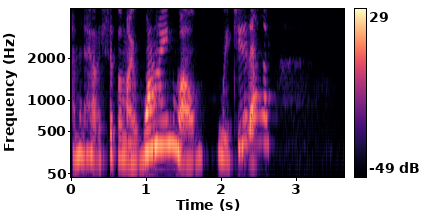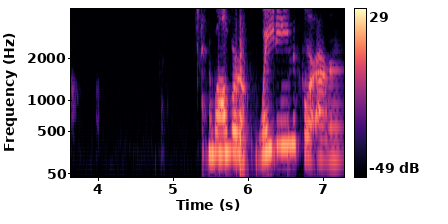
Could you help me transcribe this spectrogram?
I'm going to have a sip of my wine while we do that. And while we're waiting for our,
